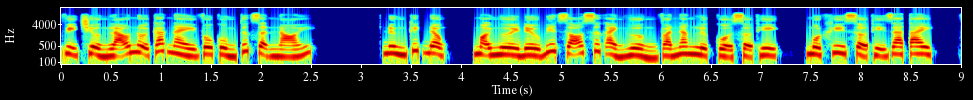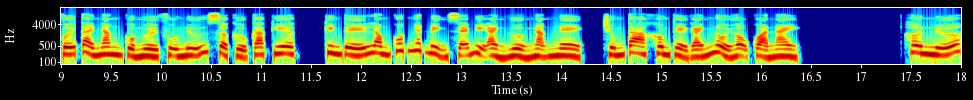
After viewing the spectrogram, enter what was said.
Vị trưởng lão nội các này vô cùng tức giận nói. Đừng kích động, mọi người đều biết rõ sức ảnh hưởng và năng lực của sở thị, một khi sở thị ra tay, với tài năng của người phụ nữ sở cửu ca kia, kinh tế Long Quốc nhất định sẽ bị ảnh hưởng nặng nề, chúng ta không thể gánh nổi hậu quả này. Hơn nữa,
